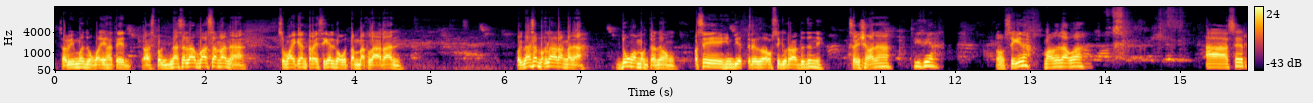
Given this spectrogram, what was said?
Sabi mo doon ka ihatid. Tapos pag nasa labasan ka na, sumakay ka ng tricycle papuntang Baklaran. Pag nasa Baklaran ka na, doon ka magtanong. Kasi hindi talaga ako sigurado doon eh. Sensya ka na ha. Sige, kaya. Oh, sige na. Mauna na ako ha. Ah, sir,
